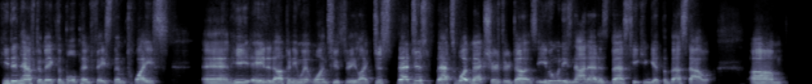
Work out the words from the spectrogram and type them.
He didn't have to make the bullpen face them twice and he ate it up and he went one, two, three. Like just that, just that's what Max Scherzer does. Even when he's not at his best, he can get the best out. Um,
